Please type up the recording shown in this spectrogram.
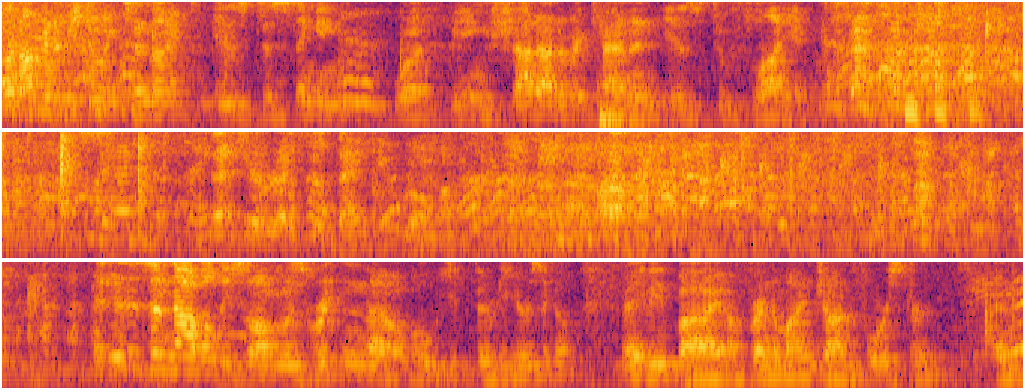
what I'm going to be doing tonight is to singing what being shot out of a cannon is to flying. That's you. your exit. Thank you, Roma. Uh, and it is a novelty song. It was written, uh, oh, 30 years ago, maybe, by a friend of mine, John Forster. And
